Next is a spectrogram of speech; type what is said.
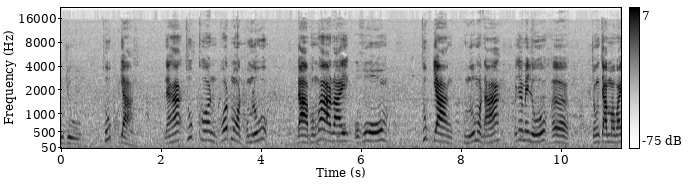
MU ทุกอย่างนะฮะทุกคนโพสต์หมดผมรู้ ด่าผมว่าอะไรโอ้โหทุกอย่างผมรู้หมดนะ ไม่ใช่ไม่รู้เออจงจำมาไว้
